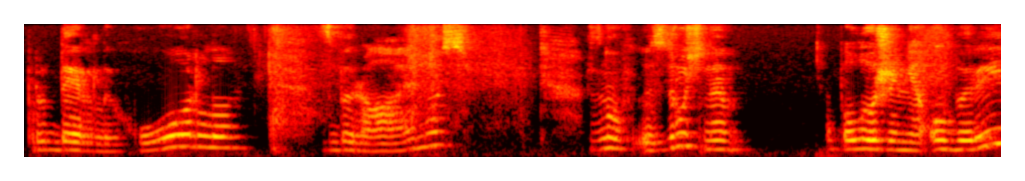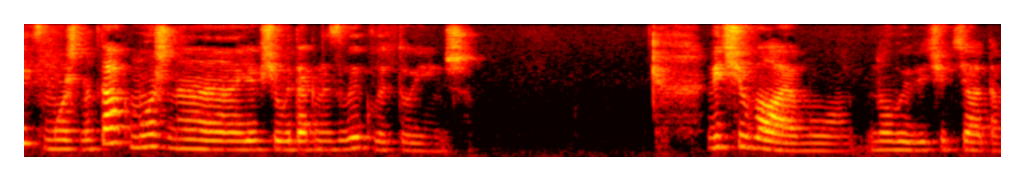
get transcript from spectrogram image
Продерли горло, збираємось. Знов зручне положення оберіть. Можна так, можна, якщо ви так не звикли, то інше. Відчуваємо нове відчуття, там,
